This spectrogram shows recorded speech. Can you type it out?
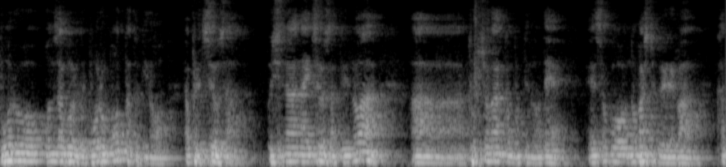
ボールをオンザボールでボールを持った時のやっぱり強さ失わない強さというのはあ特徴があると思っているので、えー、そこを伸ばしてくれれば必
